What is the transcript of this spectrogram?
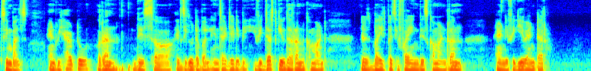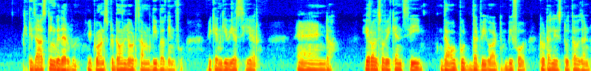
symbols and we have to run this uh, executable inside GDB. If we just give the run command just by specifying this command run and if we give enter it is asking whether it wants to download some debug info. We can give yes here and here also we can see the output that we got before. Total is 2000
